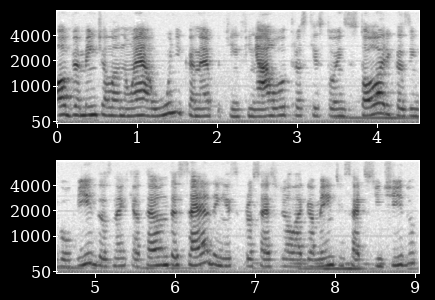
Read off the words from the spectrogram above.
Obviamente, ela não é a única, né, porque, enfim, há outras questões históricas envolvidas né, que até antecedem esse processo de alargamento, em certo sentido,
